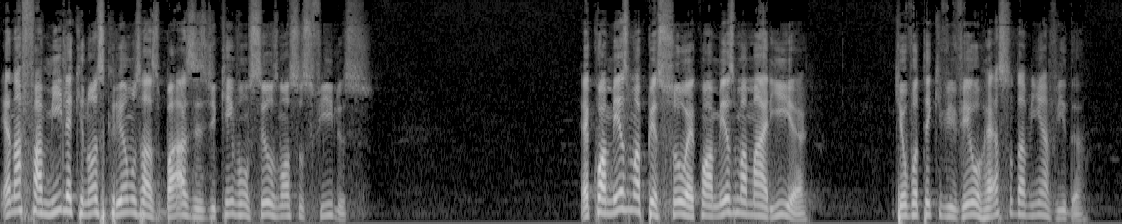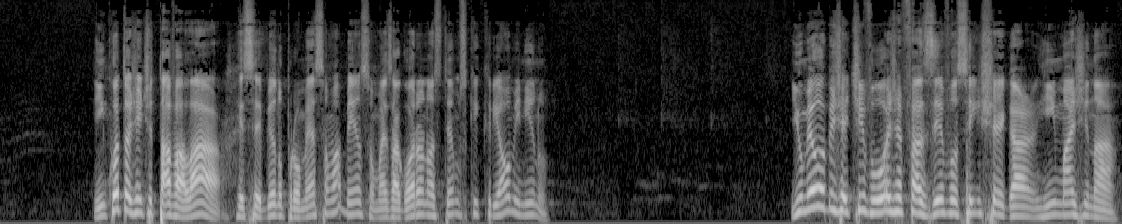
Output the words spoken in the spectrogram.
é na família que nós criamos as bases de quem vão ser os nossos filhos. É com a mesma pessoa, é com a mesma Maria que eu vou ter que viver o resto da minha vida. Enquanto a gente estava lá recebendo promessa, é uma benção, mas agora nós temos que criar o menino. E o meu objetivo hoje é fazer você enxergar e imaginar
